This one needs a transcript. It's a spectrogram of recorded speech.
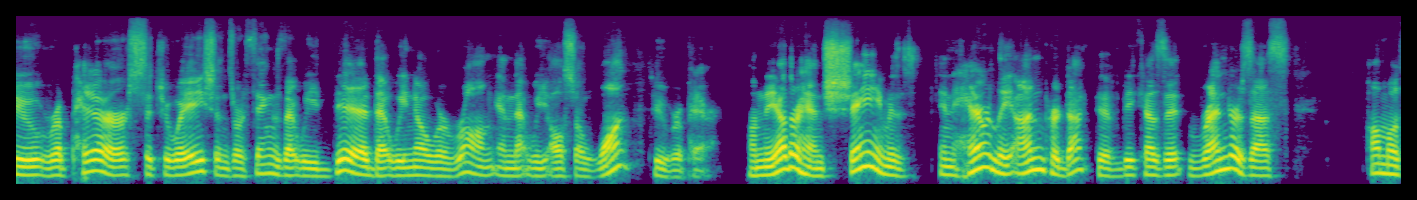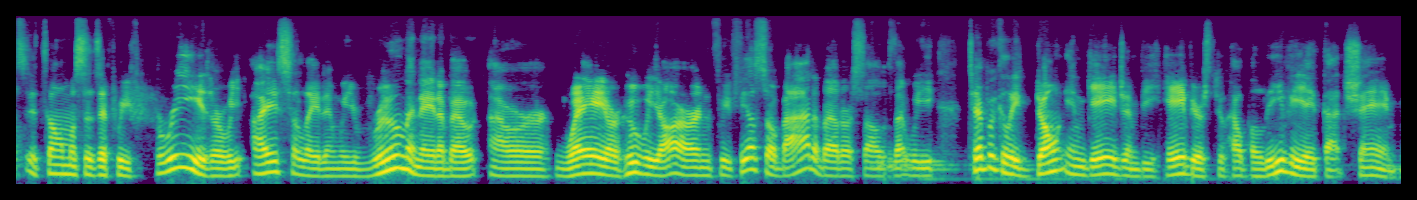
to repair situations or things that we did that we know were wrong and that we also want to repair. On the other hand, shame is inherently unproductive because it renders us almost it's almost as if we freeze or we isolate and we ruminate about our way or who we are. And if we feel so bad about ourselves that we typically don't engage in behaviors to help alleviate that shame.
